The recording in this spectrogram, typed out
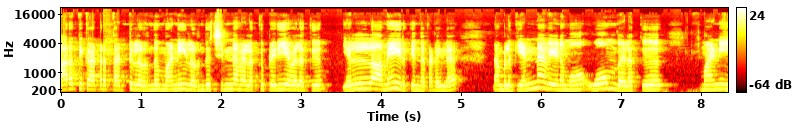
ஆரத்தி காட்டுற தட்டிலிருந்து மணியிலிருந்து சின்ன விளக்கு பெரிய விளக்கு எல்லாமே இருக்குது இந்த கடையில். நம்மளுக்கு என்ன வேணுமோ ஓம் விளக்கு மணி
